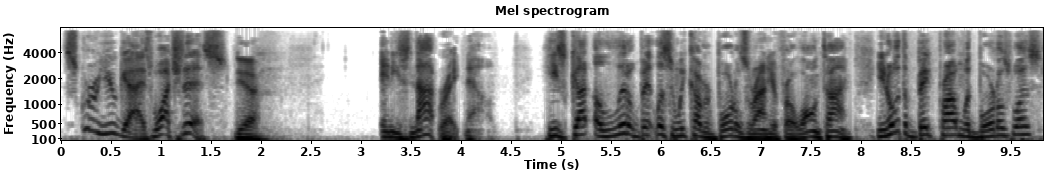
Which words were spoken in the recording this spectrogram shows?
screw you guys, watch this. Yeah. And he's not right now. He's got a little bit. Listen, we covered Bortles around here for a long time. You know what the big problem with Bortles was?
